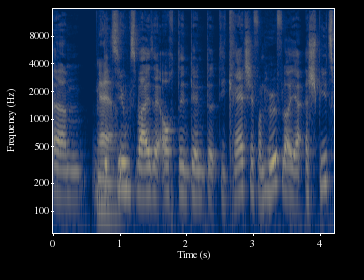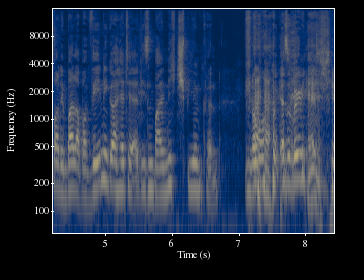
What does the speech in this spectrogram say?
Ähm, Ja, beziehungsweise auch den, den, die Grätsche von Höfler. Ja, er spielt zwar den Ball, aber weniger hätte er diesen Ball nicht spielen können. No, also wirklich, Ja,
